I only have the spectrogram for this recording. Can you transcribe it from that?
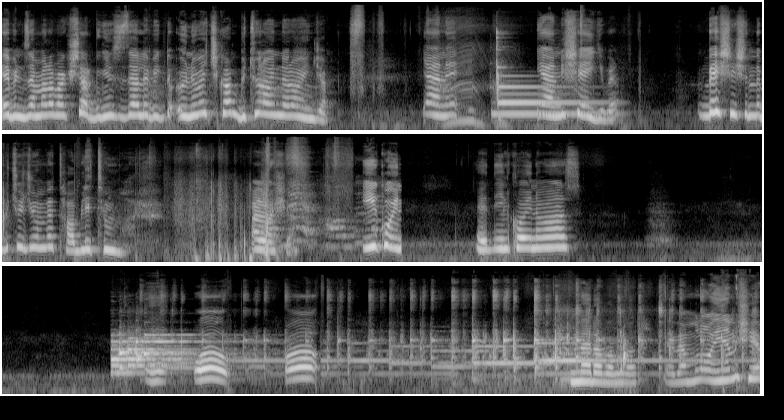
Hepinize merhaba arkadaşlar. Bugün sizlerle birlikte önüme çıkan bütün oyunları oynayacağım. Yani yani şey gibi. 5 yaşında bir çocuğum ve tabletim var. Hadi başlayalım. İlk oyun. Evet ilk oyunumuz. E, oh, oh. Merhabalar. E, ben bunu oynamışım.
